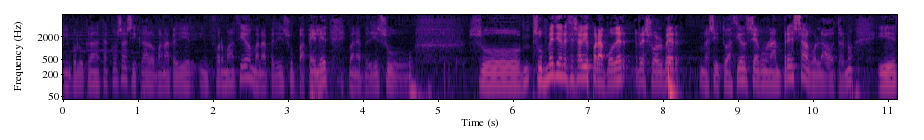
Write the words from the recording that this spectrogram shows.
involucrada en estas cosas y claro, van a pedir información, van a pedir sus papeles, van a pedir su, su- sus medios necesarios para poder resolver una situación, sea con una empresa o con la otra, ¿no? Y eh,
